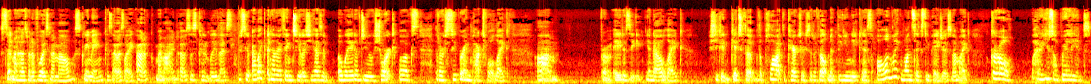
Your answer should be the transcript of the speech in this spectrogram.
sent my husband a voice memo screaming because I was like out of my mind. I was just couldn't believe this. I like another thing too is she has a, a way to do short books that are super impactful, like um, from A to Z, you know, like she could get to the, the plot, the characters, the development, the uniqueness, all in like 160 pages. And I'm like, girl, why are you so brilliant?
